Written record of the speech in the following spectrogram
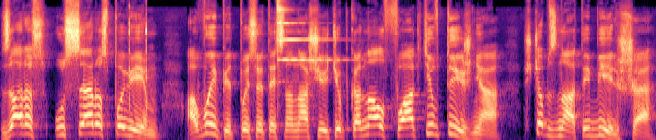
Зараз усе розповім. А ви підписуйтесь на наш YouTube канал Фактів тижня, щоб знати більше.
